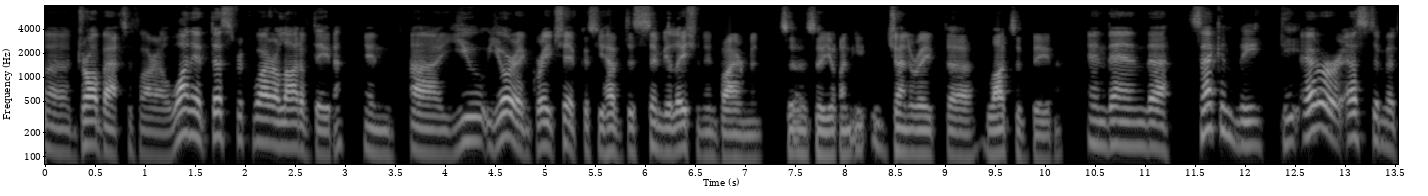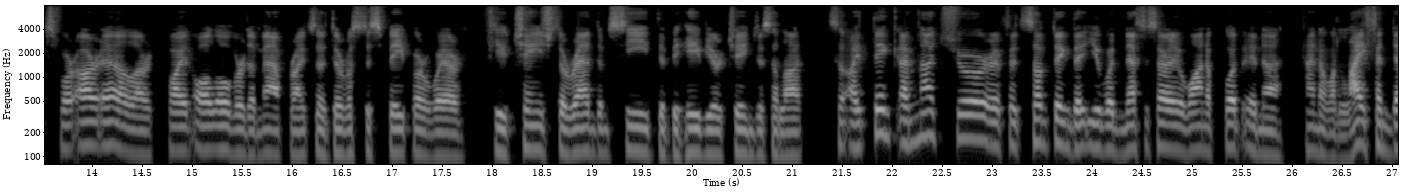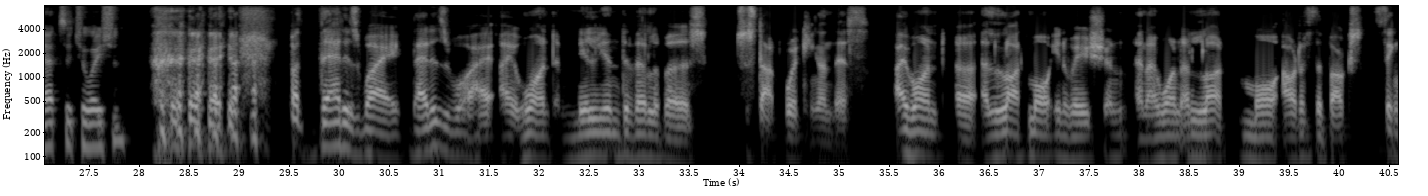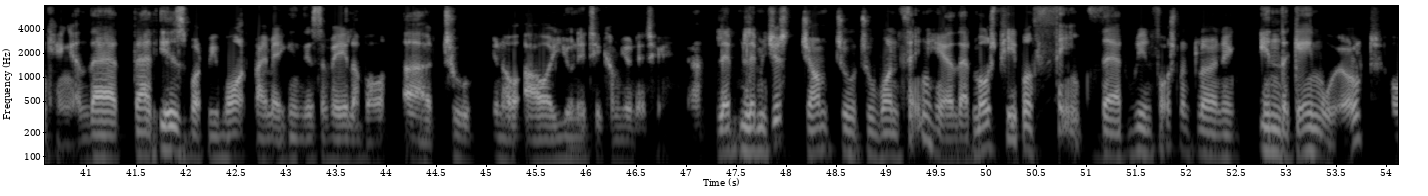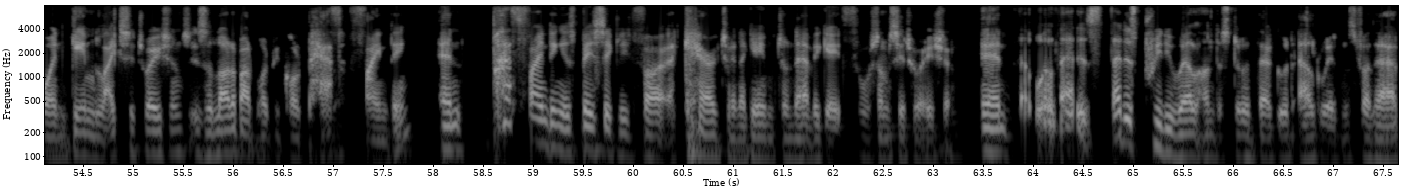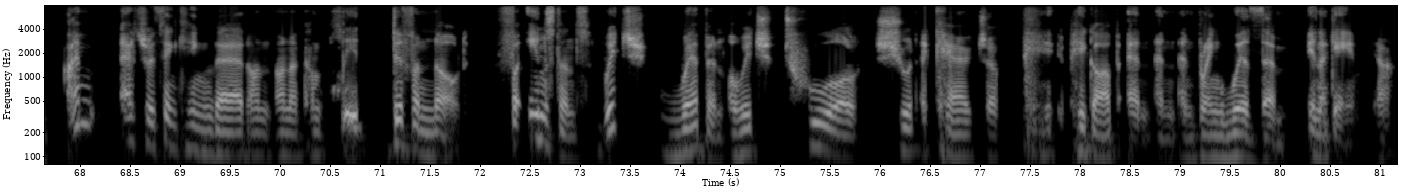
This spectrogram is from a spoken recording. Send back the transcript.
uh, drawbacks of RL. One, it does require a lot of data, and uh, you you're in great shape because you have this simulation environment, so so you can generate uh, lots of data. And then the Secondly, the error estimates for RL are quite all over the map, right? So there was this paper where if you change the random seed, the behavior changes a lot. So I think I'm not sure if it's something that you would necessarily want to put in a kind of a life and death situation. but that is why that is why I want a million developers to start working on this. I want uh, a lot more innovation and I want a lot more out of the box thinking, and that that is what we want by making this available uh, to you know our Unity community. Yeah. Let, let me just jump to, to one thing here that most people think that reinforcement learning in the game world or in game like situations is a lot about what we call path finding. And pathfinding is basically for a character in a game to navigate through some situation. And well, that is that is pretty well understood. There are good algorithms for that. I'm actually thinking that on, on a complete different note. For instance, which weapon or which tool should a character p- pick up and, and, and bring with them in a game? Yeah,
